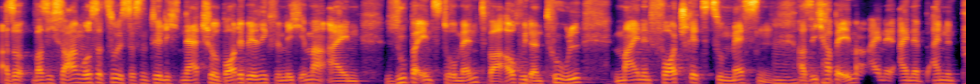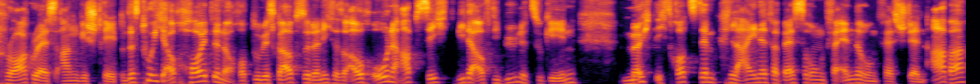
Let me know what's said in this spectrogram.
Also, was ich sagen muss dazu, ist, dass natürlich Natural Bodybuilding für mich immer ein super Instrument war, auch wieder ein Tool, meinen Fortschritt zu messen. Mhm. Also, ich habe immer eine, eine, einen Progress angestrebt. Und das tue ich auch heute noch, ob du mir es glaubst oder nicht. Also, auch ohne Absicht wieder auf die Bühne zu gehen, möchte ich trotzdem kleine Verbesserungen, Veränderungen feststellen. Aber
